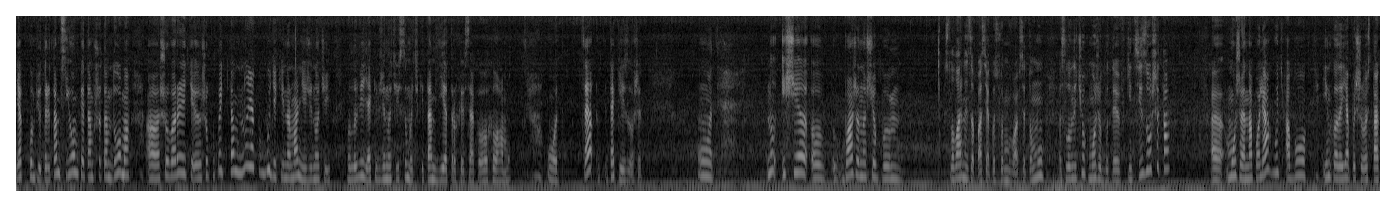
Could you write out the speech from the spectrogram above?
як в комп'ютері, там зйомки, там що там вдома, що варить, що купить, там, ну як в будь-якій нормальній жіночій голові, як і в жіночій сумочці, там є трохи всякого хламу. От. Це такий зошит. От. Ну і ще е, бажано, щоб ем, словарний запас якось формувався. Тому словничок може бути в кінці зошита, е, може на полях бути, або інколи я пишу ось так,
